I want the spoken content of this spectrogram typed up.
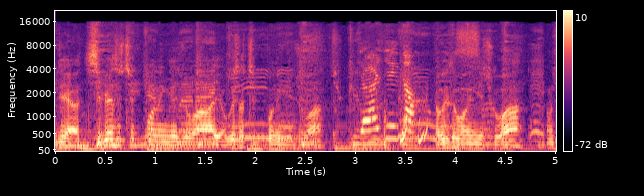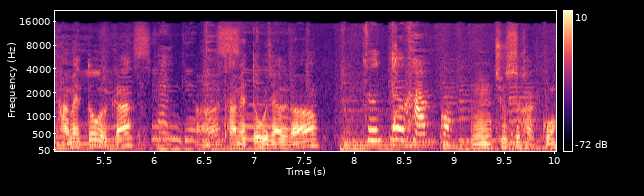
흥재야, 집에서 책 보는 게 좋아? 여기서 책 보는 게 좋아? 여기다. 여기서 보는 게 좋아? 그럼 다음에 또 올까? 아, 다음에 또 오자 그럼. 두두 갖고. 응, 주스 갖고.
